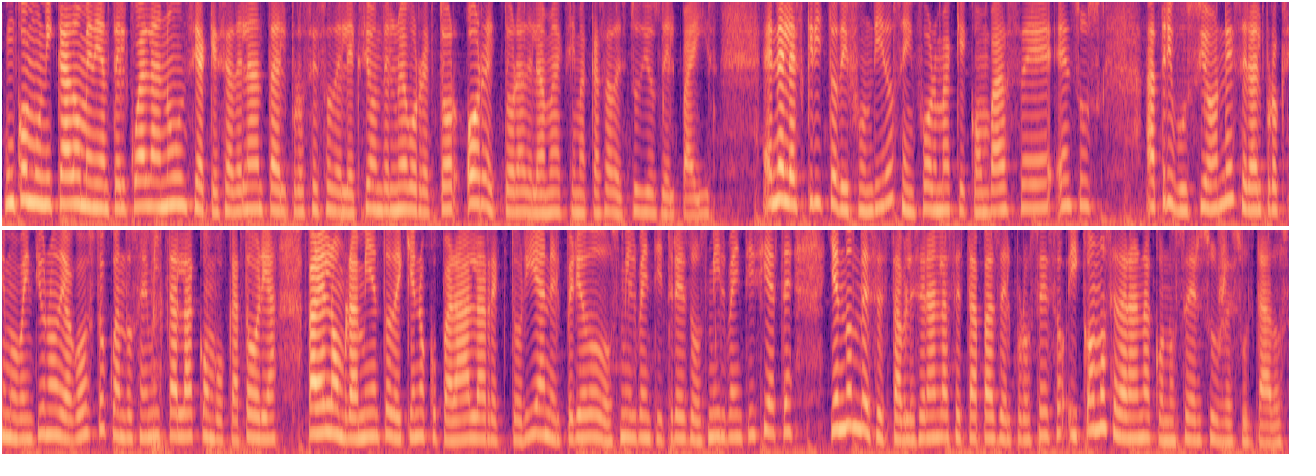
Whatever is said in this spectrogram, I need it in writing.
un comunicado mediante el cual anuncia que se adelanta el proceso de elección del nuevo rector o rectora de la máxima casa de estudios del país. En el escrito difundido se informa que con base en sus atribuciones será el próximo 21 de agosto cuando se emita la convocatoria para el nombramiento de quien ocupará la rectoría en el periodo 2023-2027 y en donde se establecerán las etapas del proceso y cómo se darán a conocer sus resultados.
